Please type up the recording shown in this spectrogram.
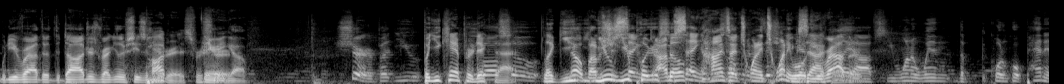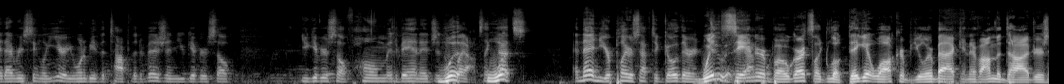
Would you have rathered the Dodgers regular season? Padres, for there sure. you go. Sure, but you. But you can't predict also- that. Like you, No, but I'm you, just you saying- put I'm saying hindsight yourself in a position 2020, where what would you rather? Playoffs, you want to win the quote unquote pennant every single year. You want to be the top of the division. You give yourself, you give yourself home advantage in the What- playoffs. Like what- that's, and then your players have to go there and With do it Xander. Bogaerts, like, look, they get Walker Buehler back, and if I'm the Dodgers,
